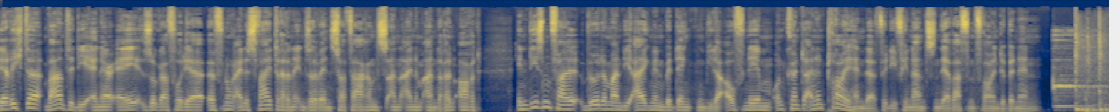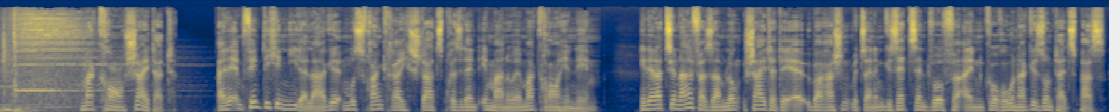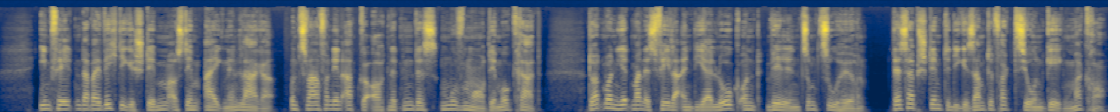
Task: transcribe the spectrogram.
Der Richter warnte die NRA sogar vor der Eröffnung eines weiteren Insolvenzverfahrens an einem anderen Ort. In diesem Fall würde man die eigenen Bedenken wieder aufnehmen und könnte einen Treuhänder für die Finanzen der Waffenfreunde benennen. Macron scheitert. Eine empfindliche Niederlage muss Frankreichs Staatspräsident Emmanuel Macron hinnehmen. In der Nationalversammlung scheiterte er überraschend mit seinem Gesetzentwurf für einen Corona-Gesundheitspass. Ihm fehlten dabei wichtige Stimmen aus dem eigenen Lager, und zwar von den Abgeordneten des Mouvement Demokrat. Dort moniert man, es fehle ein Dialog und Willen zum Zuhören. Deshalb stimmte die gesamte Fraktion gegen Macron.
